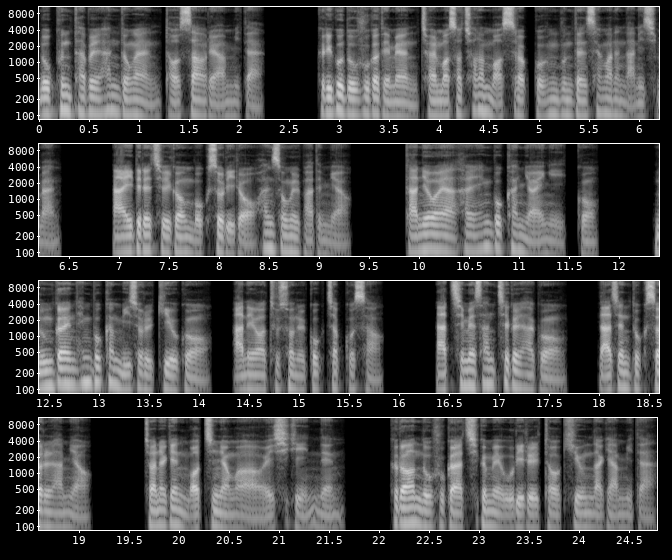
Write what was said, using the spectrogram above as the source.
높은 탑을 한동안 더 쌓으려 합니다. 그리고 노후가 되면 젊어서 처럼 멋스럽고 흥분된 생활은 아니지만 아이들의 즐거운 목소리로 환송을 받으며 다녀와야 할 행복한 여행이 있고 눈가엔 행복한 미소를 띄우고 아내와 두 손을 꼭 잡고서 아침에 산책을 하고 낮엔 독서를 하며 저녁엔 멋진 영화와 외식이 있는 그러한 노후가 지금의 우리를 더 기운나게 합니다.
